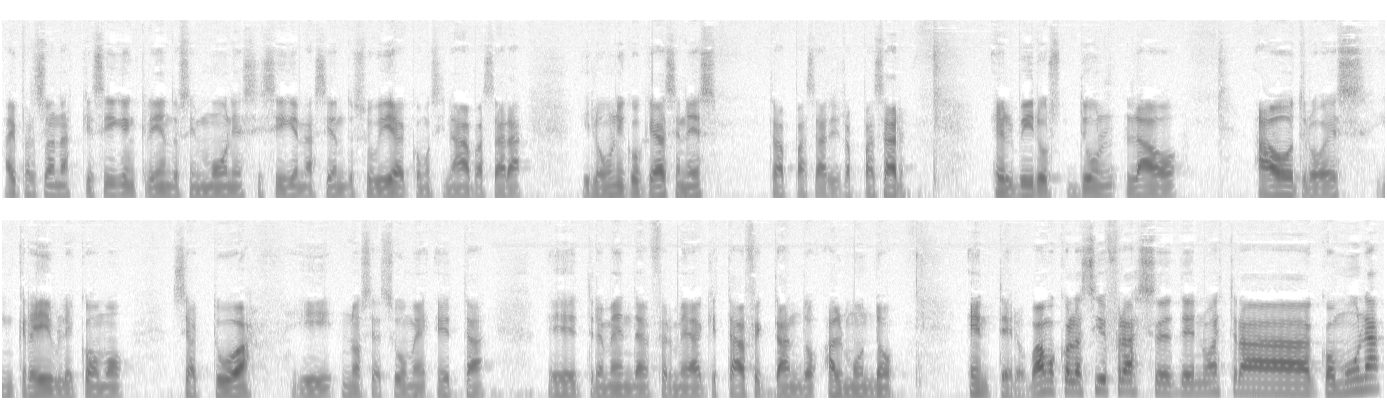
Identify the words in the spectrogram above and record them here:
hay personas que siguen creyéndose inmunes y siguen haciendo su vida como si nada pasara y lo único que hacen es traspasar y traspasar el virus de un lado a otro. Es increíble cómo se actúa y no se asume esta eh, tremenda enfermedad que está afectando al mundo entero. Vamos con las cifras eh, de nuestra comuna.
